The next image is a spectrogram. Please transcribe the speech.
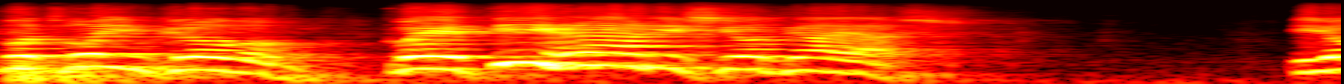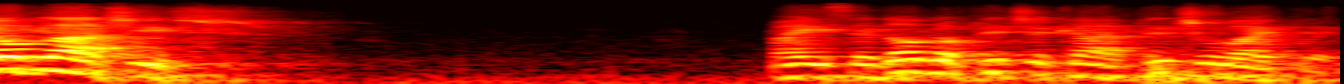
po tvojim grovom, koje ti hraniš i odgajaš i oblačiš. Pa ih se dobro pričeka, pričuvajte.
